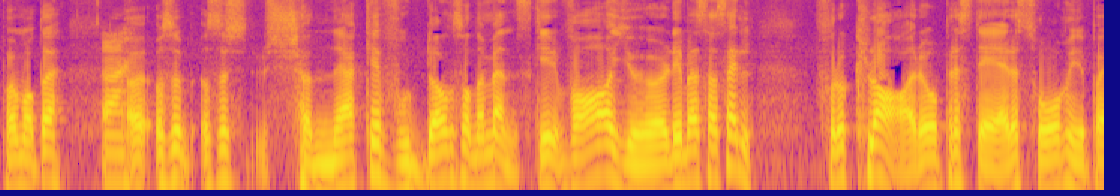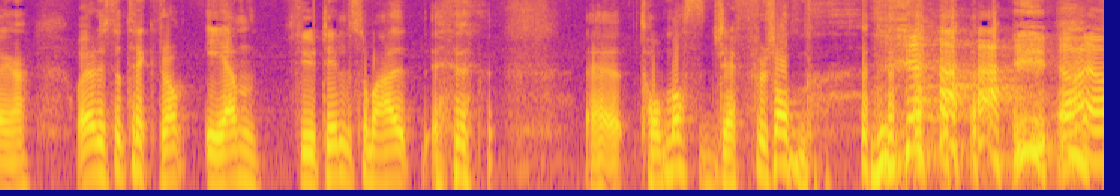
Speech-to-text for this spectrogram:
på en måte. Og så, og så skjønner jeg ikke hvordan sånne mennesker Hva gjør de med seg selv for å klare å prestere så mye på en gang? Og jeg har lyst til å trekke fram én fyr til, som er eh, Thomas Jefferson. Ja, ja.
